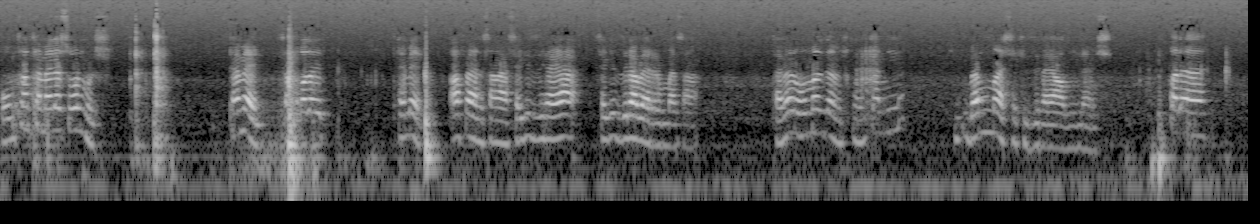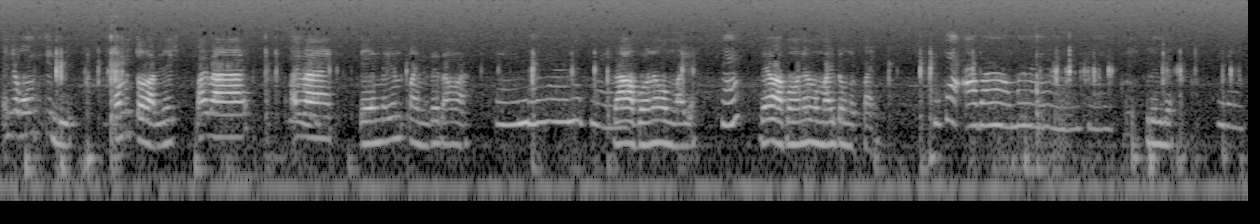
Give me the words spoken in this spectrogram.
Komutan Temel'e sormuş. Temel, sen bu kadar... Temel, aferin sana 8 liraya 8 lira veririm ben sana. Temel olmaz demiş komutan niye? Çünkü ben bunlar 8 liraya aldım demiş. Bu kadar. Bence komik değil. Komik de olabilir. Bay bay. Bay bay. Beğenmeyi unutmayın dedi ama. Beğenmeyi unutmayın. Ve abone olmayı. Ha? Ve abone olmayı da unutmayın. Bir de abone olmayı unutmayın. Evet.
